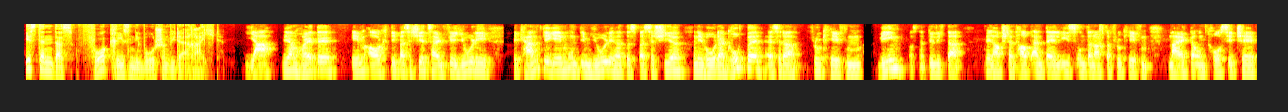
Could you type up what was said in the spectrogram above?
Ist denn das Vorkrisenniveau schon wieder erreicht? Ja, wir haben heute eben auch die Passagierzahlen für Juli bekannt gegeben und im Juli hat das Passagierniveau der Gruppe, also der Flughäfen Wien, was natürlich der Hauptstadt Hauptanteil ist und dann auch der Flughäfen Malta und Kosice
